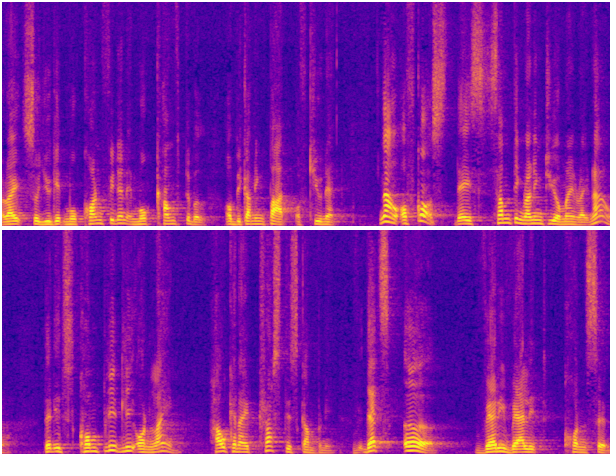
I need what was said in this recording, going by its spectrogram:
all right? So you get more confident and more comfortable of becoming part of QNet. Now, of course, there is something running to your mind right now that it's completely online. How can I trust this company? That's a very valid concern.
